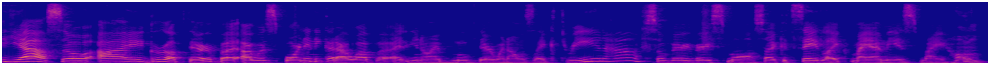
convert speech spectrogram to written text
Yeah, so I grew up there, but I was born in Nicaragua, but I, you know, I moved there when I was like three and a half, so very, very small. So I could say like Miami is my home,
